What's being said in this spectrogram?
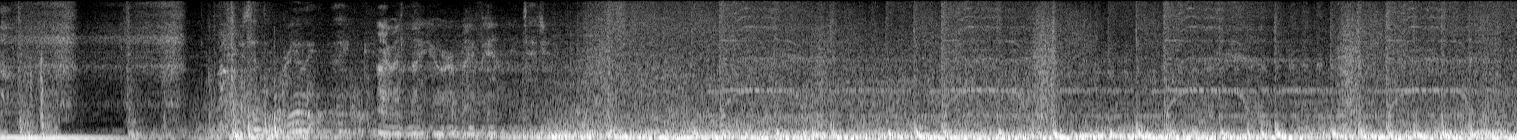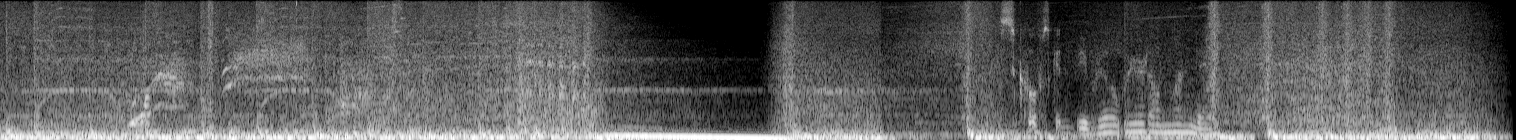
You didn't really think I would let you hurt my family, did you? School's gonna be real weird on Monday.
